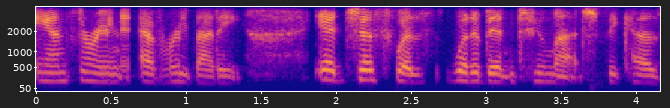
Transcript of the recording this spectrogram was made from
answering everybody. It just was would have been too much because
